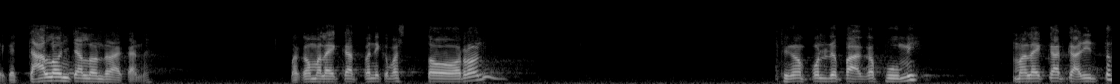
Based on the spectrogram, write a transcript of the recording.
Dekat calon-calon rakan. Maka malaikat panik kepas toron dengan pun depak ke bumi malaikat kat itu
